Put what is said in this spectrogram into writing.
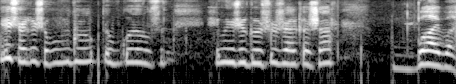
Neyse arkadaşlar bu videoluk da bu kadar olsun. Hepinize görüşürüz arkadaşlar. Bay bay.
